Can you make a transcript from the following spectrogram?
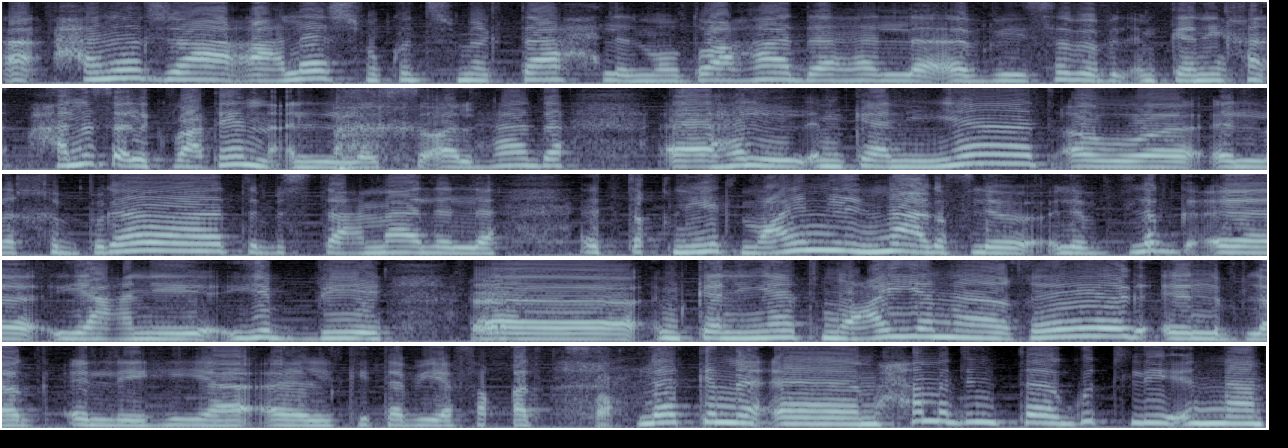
آه، حنرجع علاش ما كنتش مرتاح للموضوع هذا؟ هل بسبب الإمكانية؟ حنسألك بعدين السؤال هذا. آه، هل الإمكانيات أو الخبرات باستعمال ال- التقنيات المعينه اللي نعرف ال- الفلوج آه، يعني يبي إمكانيات معينة غير ال blog اللي هي الكتابية فقط. صح. لكن محمد أنت قلت لي إن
